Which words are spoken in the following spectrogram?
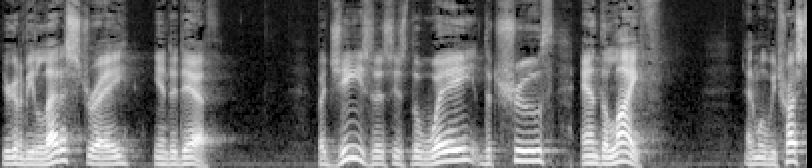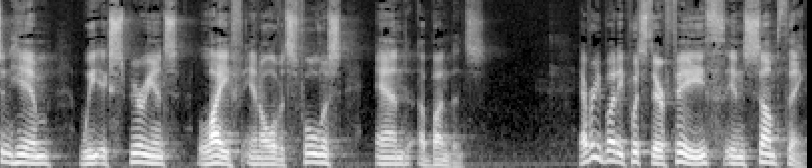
you're going to be led astray into death. But Jesus is the way, the truth, and the life. And when we trust in him, we experience life in all of its fullness and abundance. Everybody puts their faith in something,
